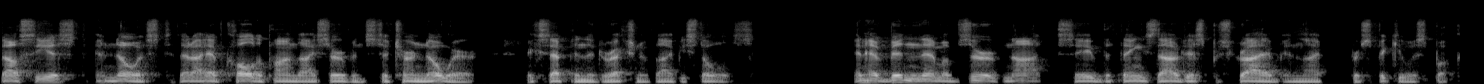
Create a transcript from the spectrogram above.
Thou seest and knowest that I have called upon thy servants to turn nowhere except in the direction of thy bestowals, and have bidden them observe not save the things thou didst prescribe in thy perspicuous book,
